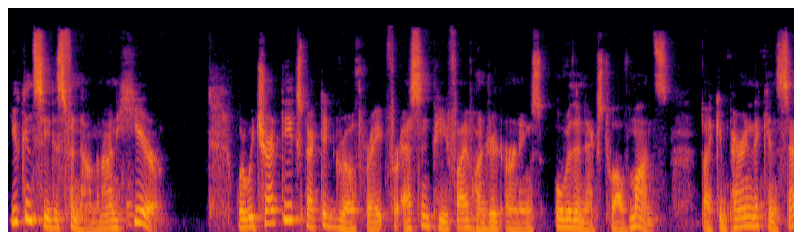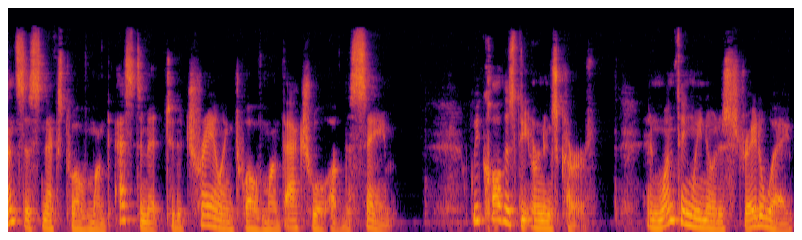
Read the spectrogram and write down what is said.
You can see this phenomenon here, where we chart the expected growth rate for S&P 500 earnings over the next 12 months by comparing the consensus next 12-month estimate to the trailing 12-month actual of the same. We call this the earnings curve, and one thing we noticed straight away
